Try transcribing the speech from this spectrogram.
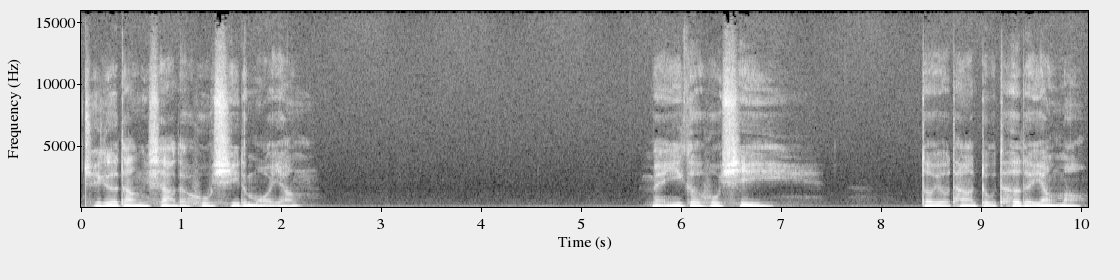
这个当下的呼吸的模样，每一个呼吸都有它独特的样貌，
